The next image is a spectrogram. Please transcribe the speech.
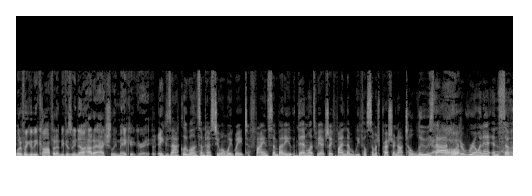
What if we could be confident because we know how to actually make it great? Exactly. Well, and sometimes too, when we wait to find somebody, then once we actually find them, we feel so much pressure not to lose Yeah. that Oh. Uh-huh. or to ruin it. And so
